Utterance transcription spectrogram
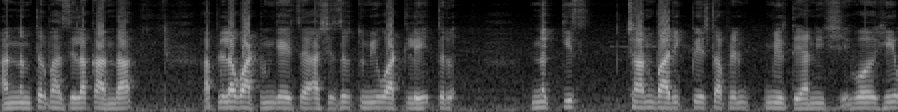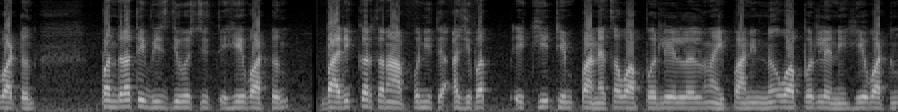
आणि नंतर भाजलेला कांदा आपल्याला वाटून घ्यायचा आहे. असे जर तुम्ही वाटले तर नक्कीच छान बारीक पेस्ट आपल्याला मिळते आणि शे- व हे वाटण पंधरा ते वीस दिवस येते हे वाटण बारीक करताना आपण इथे अजिबात एकही थेंब पाण्याचा वापरलेला नाही. पाणी न वापरल्याने हे वाटण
